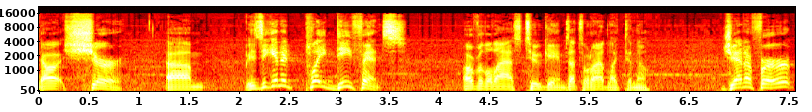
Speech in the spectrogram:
Uh, sure. Um, is he going to play defense over the last two games? That's what I'd like to know. Jennifer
